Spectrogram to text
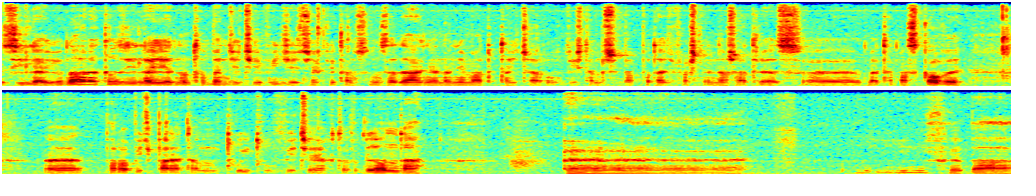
Zileju, no ale to Zileje, no to będziecie widzieć, jakie tam są zadania, no nie ma tutaj czarów, gdzieś tam trzeba podać właśnie nasz adres e, metamaskowy, e, porobić parę tam tweetów, wiecie jak to wygląda. E, I chyba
